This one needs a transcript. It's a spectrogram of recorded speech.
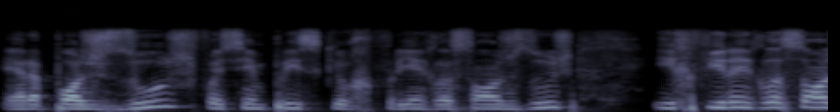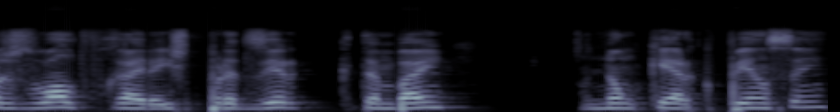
era o Jesus, foi sempre isso que eu referi em relação ao Jesus, e refiro em relação ao Josualdo Ferreira. Isto para dizer que também não quero que pensem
